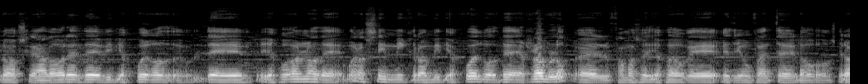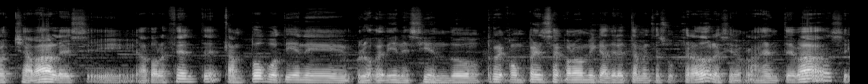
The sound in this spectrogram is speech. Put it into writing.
los creadores de videojuegos, de, videojuegos no, de, bueno, sí, micro videojuegos de Roblox, el famoso videojuego que, triunfa entre los, los chavales y adolescentes, tampoco tiene lo que viene siendo recompensa económica directamente a sus creadores, sino que la gente va, si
